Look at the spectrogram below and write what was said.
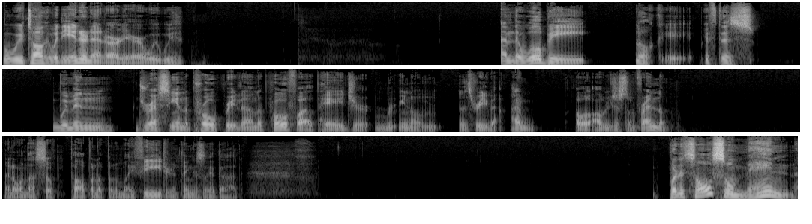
But we talked about the internet earlier. We we and there will be look if there's women dressing inappropriately on the profile page or you know it's really bad I I will, I will just unfriend them. I don't want that stuff popping up on my feed or things like that. But it's also men.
